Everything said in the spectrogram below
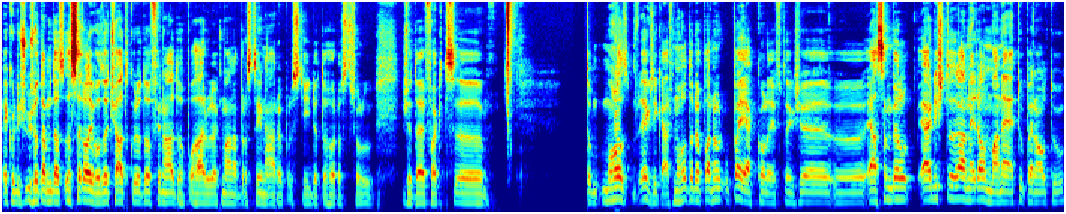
jako když už ho tam da- zase dali od začátku do toho finále toho poháru, tak má naprostý nárok prostě jít do toho rozstřelu. Že to je fakt... Uh, to mohlo, jak říkáš, mohlo to dopadnout úplně jakkoliv, takže uh, já jsem byl, já když to teda nedal Mané, tu penaltu,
